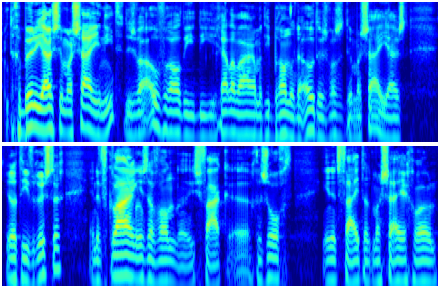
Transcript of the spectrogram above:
Het gebeurde juist in Marseille niet. Dus waar overal die, die rellen waren met die brandende auto's, was het in Marseille juist relatief rustig. En de verklaring is daarvan uh, is vaak uh, gezocht in het feit dat Marseille gewoon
